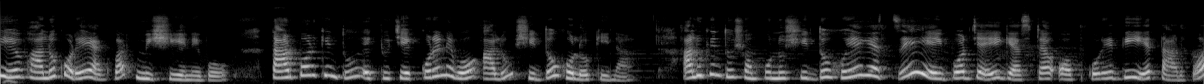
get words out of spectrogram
দিয়ে ভালো করে একবার মিশিয়ে নেব। তারপর কিন্তু একটু চেক করে নেব আলু সিদ্ধ হলো কি না আলু কিন্তু সম্পূর্ণ সিদ্ধ হয়ে গেছে, এই পর্যায়ে গ্যাসটা অফ করে দিয়ে তারপর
